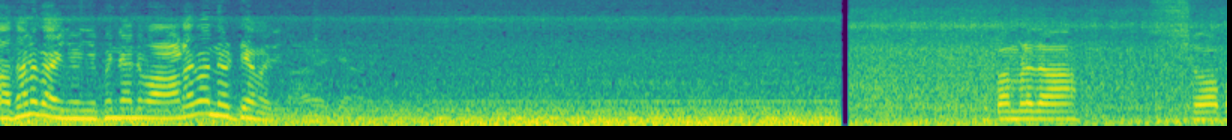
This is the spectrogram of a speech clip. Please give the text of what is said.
അപ്പൊ അതാണ് കഴിഞ്ഞു. ഇനി പിന്നെ എന്റെ വാടക വന്ന് കിട്ടിയാൽ മതി. ഇപ്പൊ നമ്മളിതാ ശോഭ.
